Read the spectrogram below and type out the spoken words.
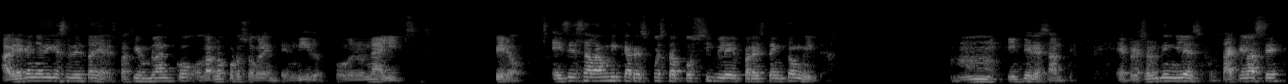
Habría que añadir ese detalle al espacio en blanco o darlo por sobreentendido, como en una elipsis. Pero, ¿es esa la única respuesta posible para esta incógnita? Mmm, interesante. El profesor de inglés que os da clase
